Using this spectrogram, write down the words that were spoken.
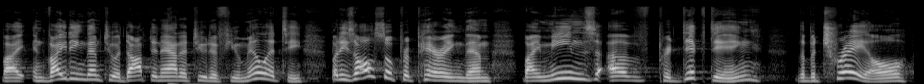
by inviting them to adopt an attitude of humility, but he's also preparing them by means of predicting the betrayal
